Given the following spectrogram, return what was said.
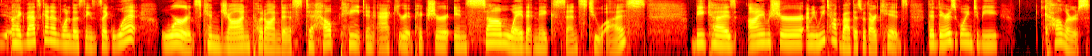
Yeah. Like that's kind of one of those things. It's like what words can John put on this to help paint an accurate picture in some way that makes sense to us? Because I'm sure, I mean, we talk about this with our kids that there's going to be colors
